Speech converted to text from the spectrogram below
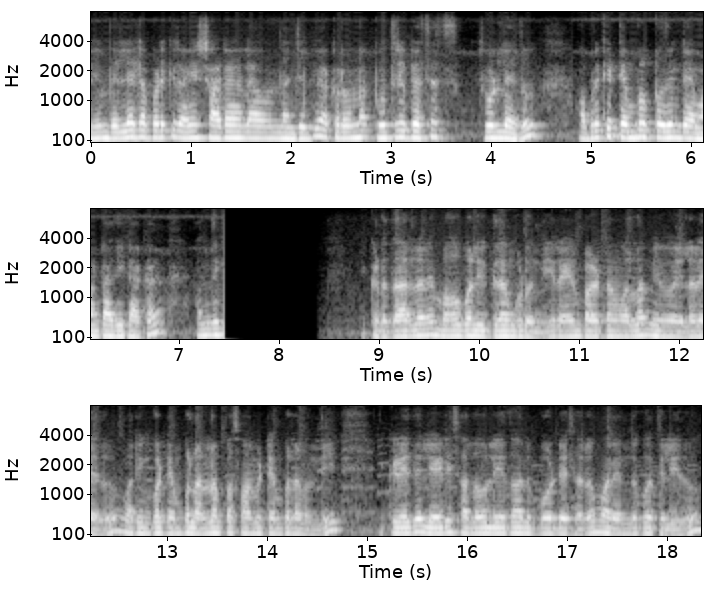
మేము వెళ్ళేటప్పటికి రైన్ స్టార్ట్ అయ్యేలా ఉందని చెప్పి అక్కడ ఉన్న టూ త్రీ ప్లేసెస్ చూడలేదు. అప్పటికే టెంపుల్ క్లోజింగ్ టైం అంట అది కాక. అందుకే ఇక్కడ దారిలోనే బాహుబలి విగ్రహం కూడా ఉంది. రైన్ పడటం వల్ల మేము వెళ్ళలేదు. మరి ఇంకో టెంపుల్ అన్నప్ప స్వామి టెంపుల్ అని ఉంది. ఇక్కడైతే లేడీస్ అలవ్ లేదు అని బోర్డు వేశారు. మరి ఎందుకో తెలియదు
